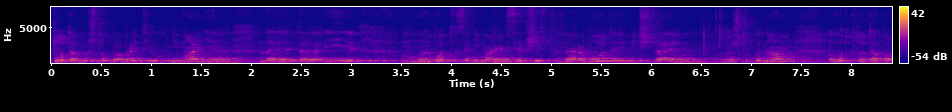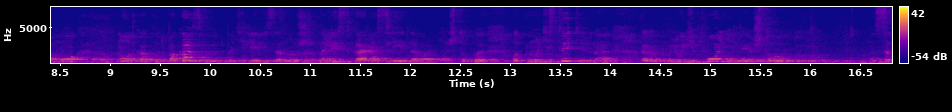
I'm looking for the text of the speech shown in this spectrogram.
кто-то бы, чтобы обратил внимание на это. И мы вот занимаемся общественной работой, мечтаем, чтобы нам вот кто-то помог, ну вот как вот показывают по телевизору, журналистское расследование, чтобы вот ну действительно э, люди поняли, что за,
